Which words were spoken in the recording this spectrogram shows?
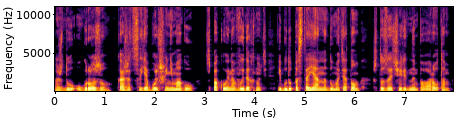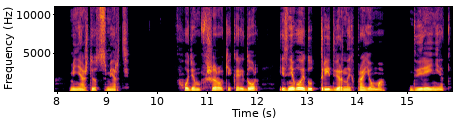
Жду угрозу. Кажется, я больше не могу спокойно выдохнуть и буду постоянно думать о том, что за очередным поворотом меня ждет смерть. Входим в широкий коридор из него идут три дверных проема. Дверей нет.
